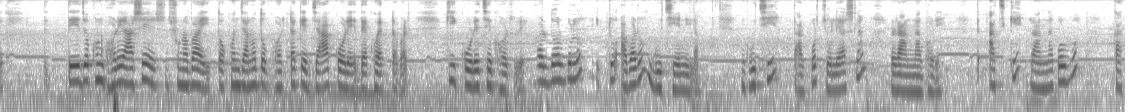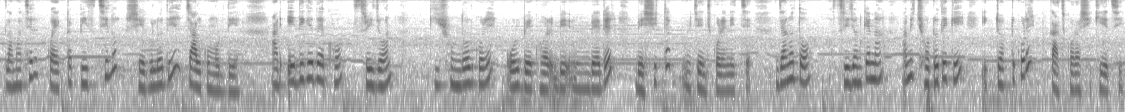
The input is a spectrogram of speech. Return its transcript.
তে যখন ঘরে আসে সোনাবাই, তখন জানো তো ঘরটাকে যা করে দেখো একটাবার। কি করেছে ঘরে? ঘরদরগুলো একটু আবারও গুছিয়ে নিলাম। গুছিয়ে তারপর চলে আসলাম রান্নাঘরে। আজকে রান্না করব কাতলা মাছের কয়েকটা পিস ছিল, সেগুলো দিয়ে চাল কুমড় দিয়ে। আর এদিকে দেখো সৃজন কি সুন্দর করে ওর ঘর বেডের বেডশিটটা চেঞ্জ করে নিচ্ছে। জানো তো সৃজনকে না আমি ছোট থেকেই একটু একটু করে কাজ করা শিখিয়েছি।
